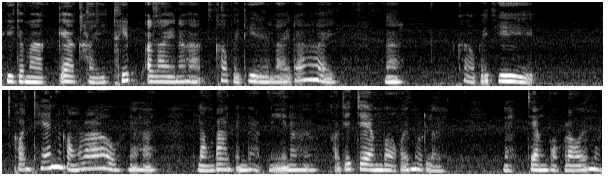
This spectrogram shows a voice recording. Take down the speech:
ที่จะมาแก้ไขคลิปอะไรนะคะ เข้าไปที่รายได้นะเข้าไปที่คอนเทนต์ของเรานะคะหลังบ้านเป็นแบบนี้นะคะ เขาจะแจ้งบอกไว้หมดเลยนะแจ้งบอกเราไว้หมด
